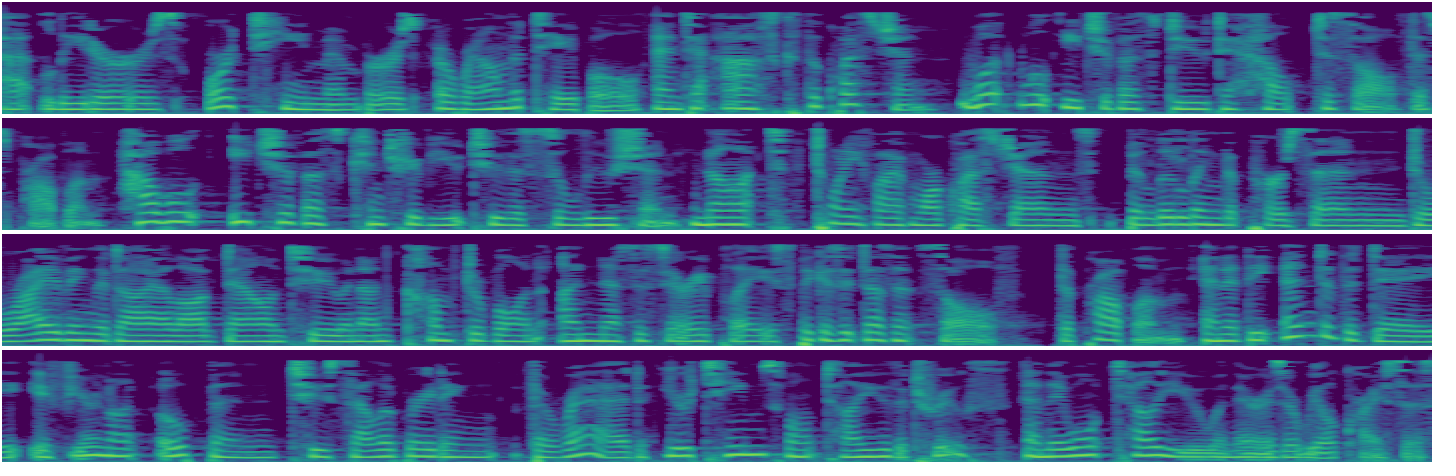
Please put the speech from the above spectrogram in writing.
at leaders or team members around the table and to ask the question, what will each of us do to help to solve this problem? How will each of us contribute to the solution? Not 25 more questions, belittling the person, driving the dialogue down to an uncomfortable and unnecessary place because it doesn't solve the problem. And at the end of the day, if you're not open to celebrating the red, your teams won't tell you the truth. And they won't tell you when there is a real crisis.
